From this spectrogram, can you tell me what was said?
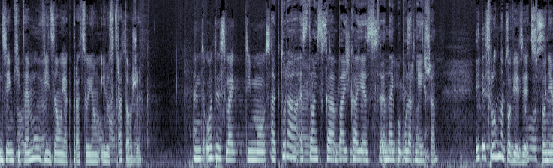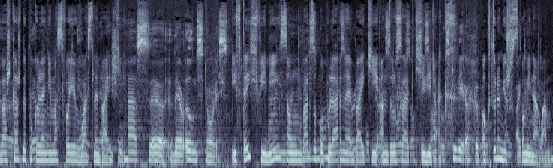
Dzięki temu widzą, jak pracują ilustratorzy. A która estońska bajka jest najpopularniejsza? Trudno powiedzieć, ponieważ każde pokolenie ma swoje własne bajki. I w tej chwili są bardzo popularne bajki Andrusa Kivirak, o którym już wspominałam.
